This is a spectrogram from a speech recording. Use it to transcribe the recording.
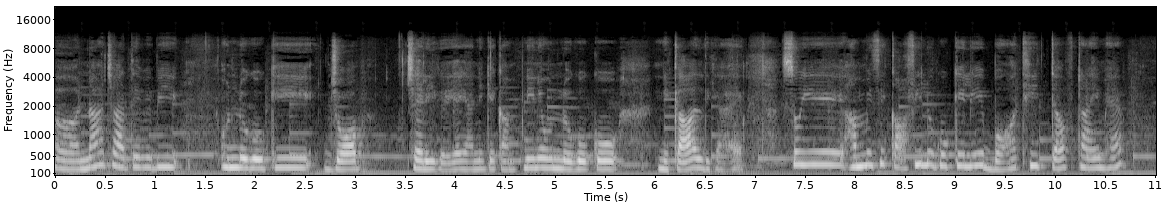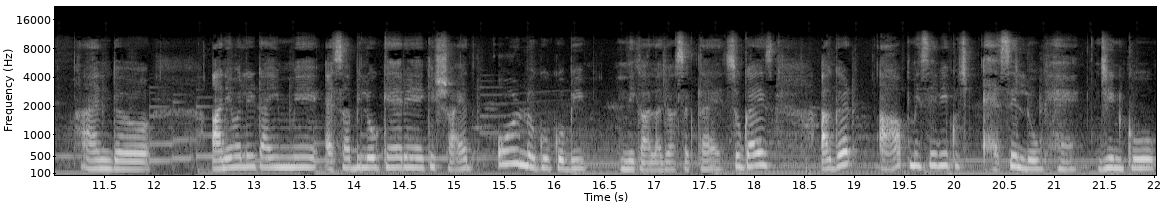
ना चाहते हुए भी उन लोगों की जॉब चली गई है यानी कि कंपनी ने उन लोगों को निकाल दिया है। सो so, ये हम में से काफ़ी लोगों के लिए बहुत ही टफ टाइम है। एंड uh, आने वाले टाइम में ऐसा भी लोग कह रहे हैं कि शायद और लोगों को भी निकाला जा सकता है। सो so गाइज़ अगर आप में से भी कुछ ऐसे लोग हैं जिनको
